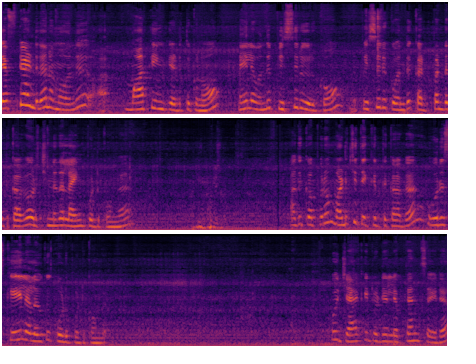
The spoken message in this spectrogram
லெஃப்ட் ஹேண்டு தான் நம்ம வந்து மார்க்கிங்க்கு எடுத்துக்கணும். மேலே வந்து பிசிறு இருக்கும். பிசிறுக்கு வந்து கட் பண்ணுறதுக்காக ஒரு சின்னதாக லைன் போட்டுக்கோங்க. அதுக்கப்புறம் மடித்து தைக்கிறதுக்காக ஒரு ஸ்கேல் அளவுக்கு கூடு போட்டுக்கோங்க. இப்போ ஜாக்கெட்டுடைய லெஃப்ட் ஹேண்ட் சைடை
